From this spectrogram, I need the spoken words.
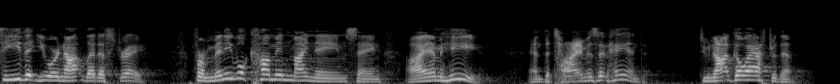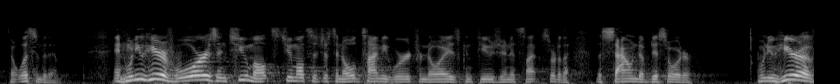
see that you are not led astray. For many will come in my name, saying, I am he, and the time is at hand. Do not go after them. Don't listen to them. And when you hear of wars and tumults, tumults is just an old timey word for noise, confusion. It's sort of the, the sound of disorder. When you hear of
